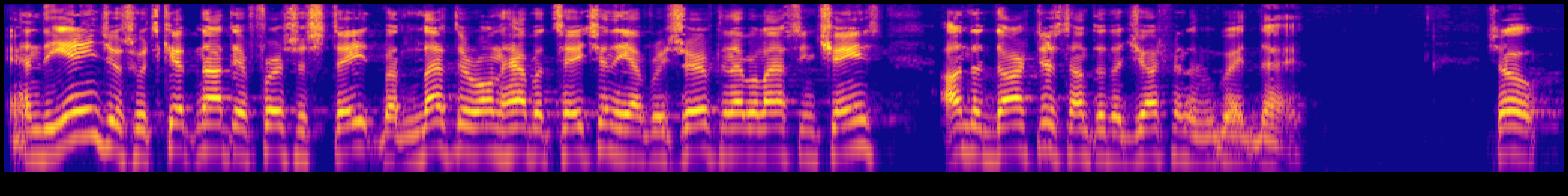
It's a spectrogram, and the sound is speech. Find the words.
And the angels which kept not their first estate, but left their own habitation, they have reserved in everlasting chains under darkness unto the judgment of a great day. So,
